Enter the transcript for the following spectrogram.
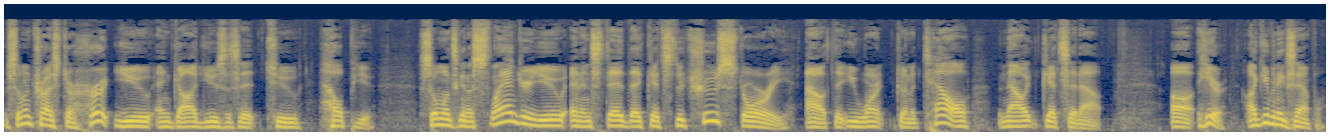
If someone tries to hurt you and God uses it to help you. Someone's going to slander you and instead that gets the true story out that you weren't going to tell. Now it gets it out. Uh, here, I'll give you an example.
